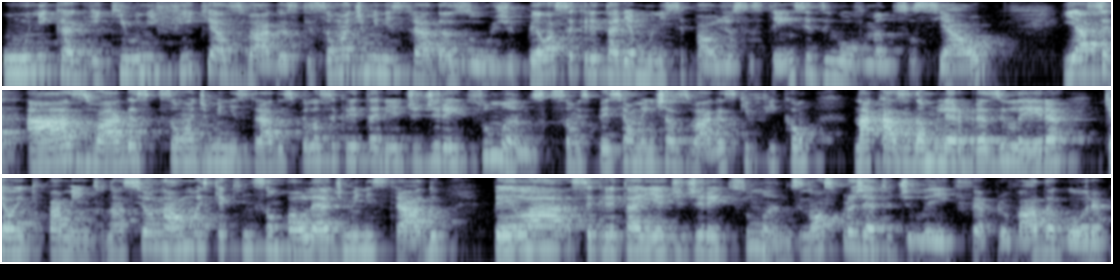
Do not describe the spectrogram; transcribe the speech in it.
única e que unifique as vagas que são administradas hoje pela Secretaria Municipal de Assistência e Desenvolvimento Social e as, as, vagas que são administradas pela Secretaria de Direitos Humanos, que são especialmente as vagas que ficam na Casa da Mulher Brasileira, que é um equipamento nacional, mas que aqui em São Paulo é administrado pela Secretaria de Direitos Humanos. Nosso projeto de lei, que foi aprovado agora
